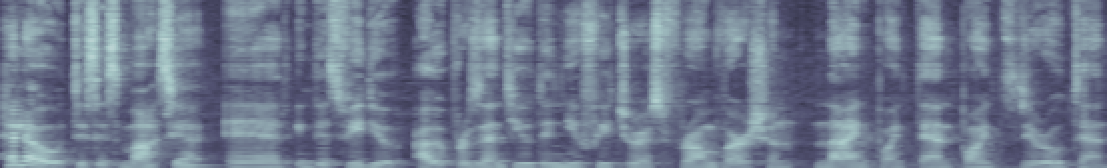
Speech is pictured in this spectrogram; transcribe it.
Hello, this is Marcia and in this video I will present you the new features from version 9.10.010.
